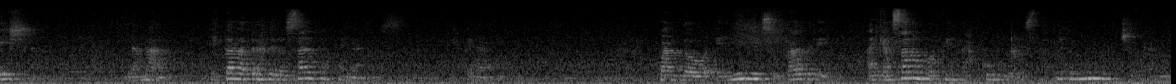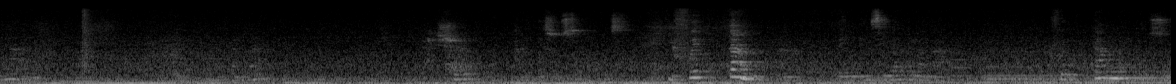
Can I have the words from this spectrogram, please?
Ella, la mar, estaba atrás de los altos menanos, esperando. Cuando el niño y su padre alcanzaron por fin las cumbres, después de mucho calor, fue tanta la inmensidad de la mar, fue tanto su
